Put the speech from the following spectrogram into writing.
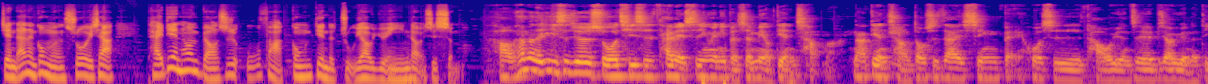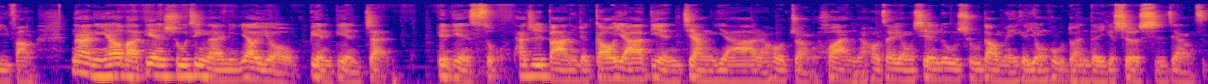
简单的跟我们说一下，台电他们表示无法供电的主要原因到底是什么？好，他们的意思就是说，其实台北市因为你本身没有电厂嘛，那电厂都是在新北或是桃园这些比较远的地方，那你要把电输进来，你要有变电站、变电所，它就是把你的高压电降压，然后转换，然后再用线路输到每一个用户端的一个设施这样子。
